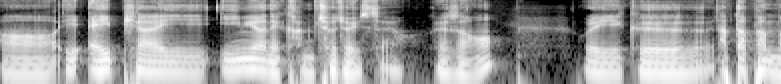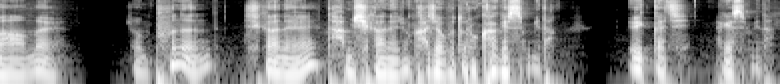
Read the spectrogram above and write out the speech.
어, 이 API 이면에 감춰져 있어요. 그래서 우리 그 답답한 마음을 좀 푸는 시간을 다음 시간에 좀 가져보도록 하겠습니다. 여기까지 하겠습니다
